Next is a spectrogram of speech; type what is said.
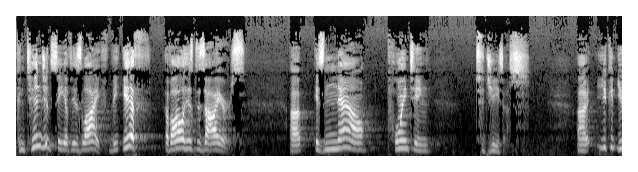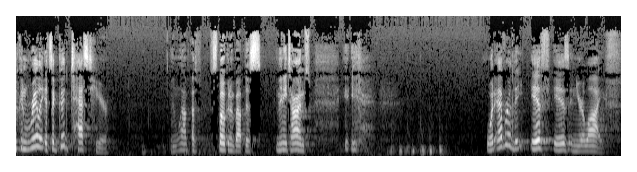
contingency of his life, the if of all his desires, uh, is now pointing to Jesus. Uh, you, can, you can really, it's a good test here. And I've spoken about this many times. Whatever the if is in your life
